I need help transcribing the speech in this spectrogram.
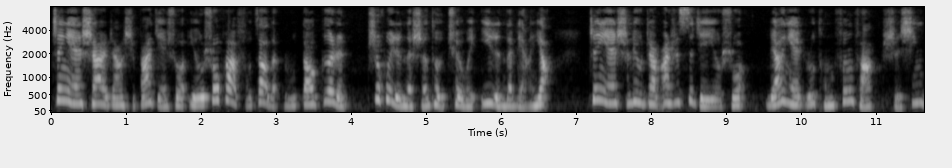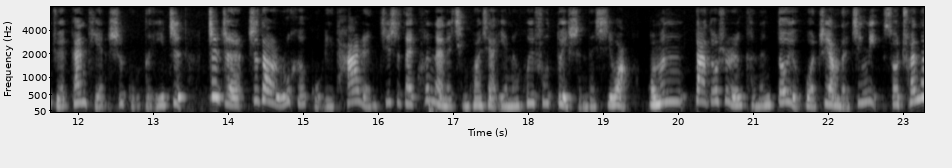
箴言十二章十八节说：“有说话浮躁的，如刀割人；智慧人的舌头却为医人的良药。箴言十六章二十四节又说：“良言如同芬芳，使心觉甘甜，使骨得医治。”智者知道如何鼓励他人，即使在困难的情况下，也能恢复对神的希望。我们大多数人可能都有过这样的经历，所传达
